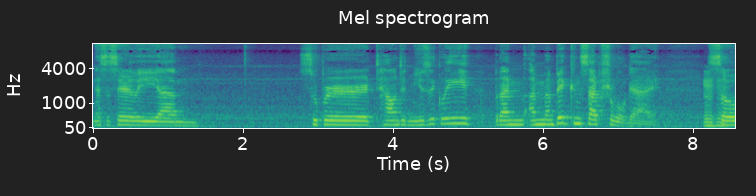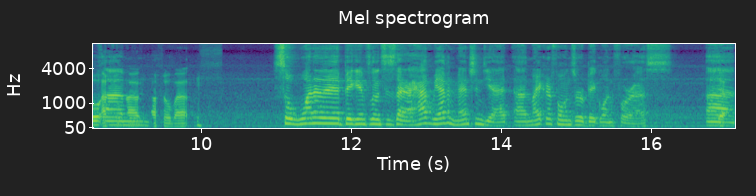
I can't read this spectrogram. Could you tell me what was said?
necessarily. Um, super talented musically, but I'm I'm a big conceptual guy. Mhm, So, I feel um, that, I feel that. So one of the big influences that I have we haven't mentioned yet, uh, microphones are a big one for us. Um, Yeah.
